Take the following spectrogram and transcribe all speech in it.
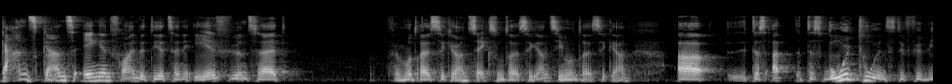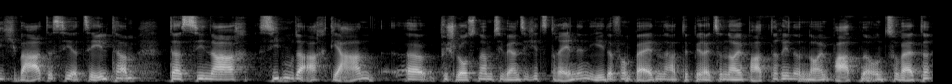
ganz, ganz engen Freunde, die jetzt eine Ehe führen seit 35 Jahren, 36 Jahren, 37 Jahren, das, das Wohltuendste für mich war, dass sie erzählt haben, dass sie nach sieben oder acht Jahren äh, beschlossen haben, sie werden sich jetzt trennen. Jeder von beiden hatte bereits eine neue Partnerin, einen neuen Partner und so weiter.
